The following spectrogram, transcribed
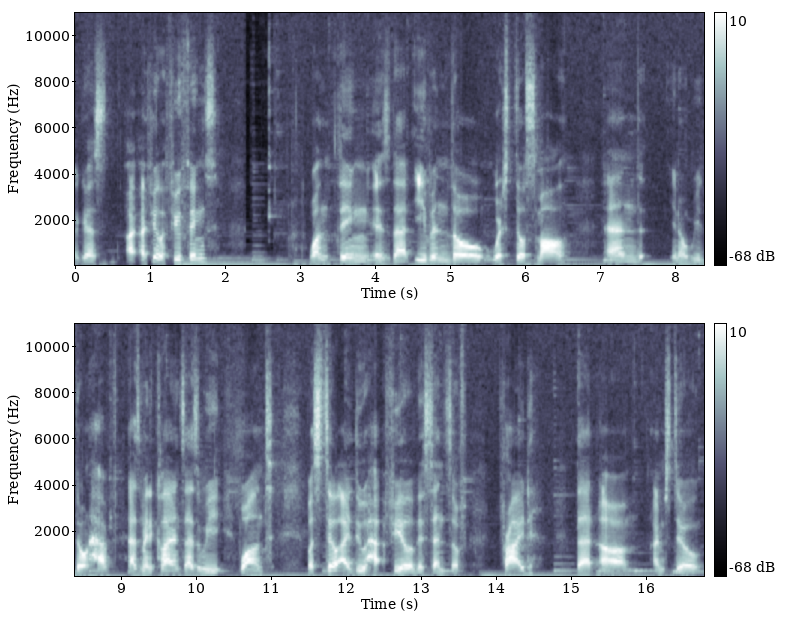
I guess I, I feel a few things. One thing is that even though we're still small and you know we don't have as many clients as we want, but still I do ha- feel this sense of pride that um, I'm still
